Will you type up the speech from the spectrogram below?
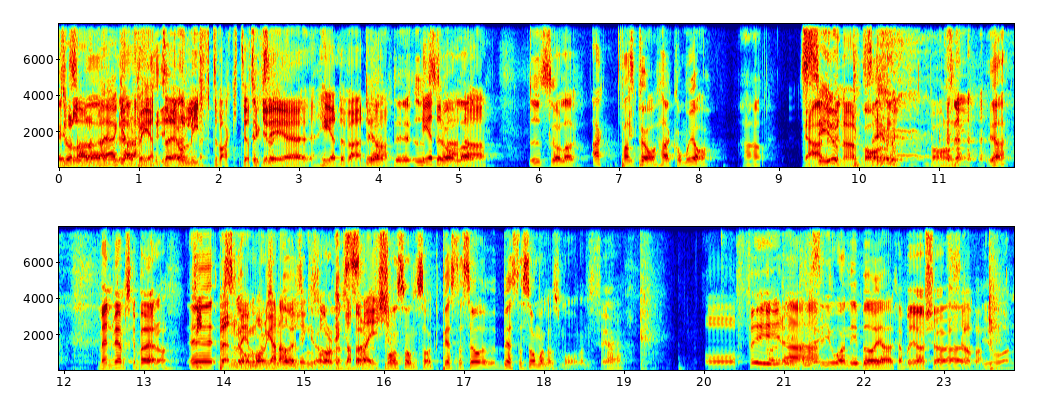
utstrålar vägarbete och liftvakt. Jag tycker det är hedervärdiga. Ja, det utstrålar- hedervärda. Utstrålar, ack, pass på, här kommer jag. Ja, ja Se upp. menar varning. varning. Ja. Men vem ska börja då? Eh, Tippen slå med Morgan Alling Niklas På en sån sak. Bästa, so bästa sommarlovsmorgonen. Och fyra. Så Johan, ni börjar. Jag börjar köra här, Johan.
